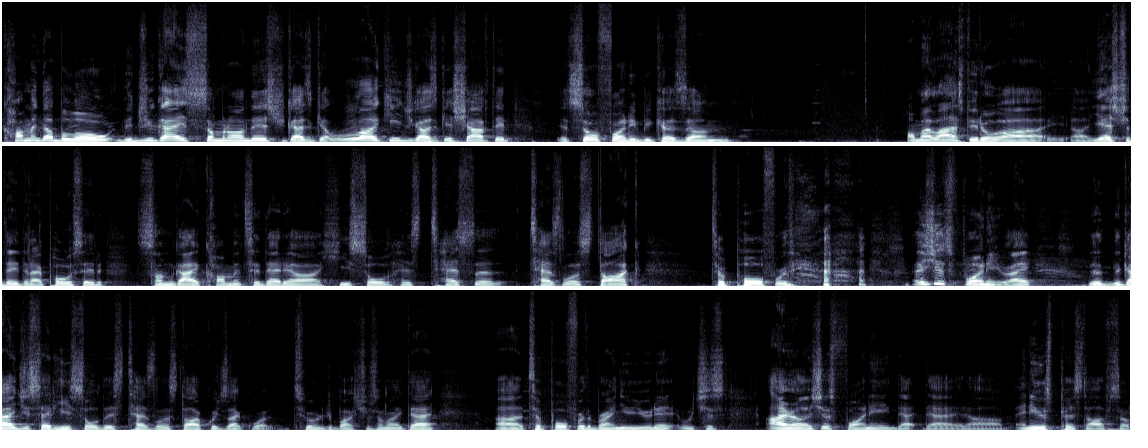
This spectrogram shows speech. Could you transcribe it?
comment down below. Did you guys summon on this? Did you guys get lucky? Did you guys get shafted? It's so funny because um, on my last video uh, uh, yesterday that I posted, some guy commented that uh, he sold his Tesla Tesla stock to pull for the. it's just funny, right? The, the guy just said he sold his Tesla stock, which is like what 200 bucks or something like that uh, to pull for the brand new unit, which is I don't know, it's just funny that that uh, and he was pissed off. So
